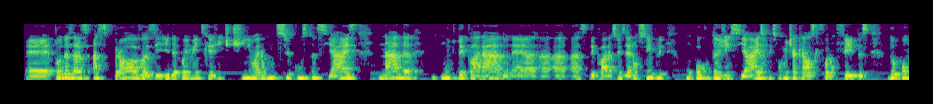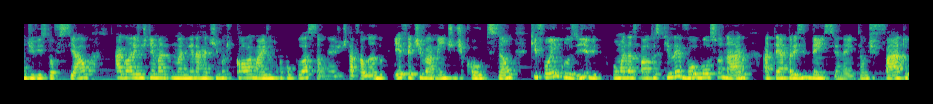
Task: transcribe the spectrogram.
É, todas as, as provas e, e, depoimentos que a gente tinha eram muito circunstanciais, nada muito declarado, né? A, a, as declarações eram sempre um pouco tangenciais, principalmente aquelas que foram feitas do ponto de vista oficial agora a gente tem uma, uma, linha narrativa que cola mais junto com a população, né? A gente está falando efetivamente de corrupção, que foi, inclusive, uma das pautas que levou o Bolsonaro até a presidência, né? Então, de fato,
